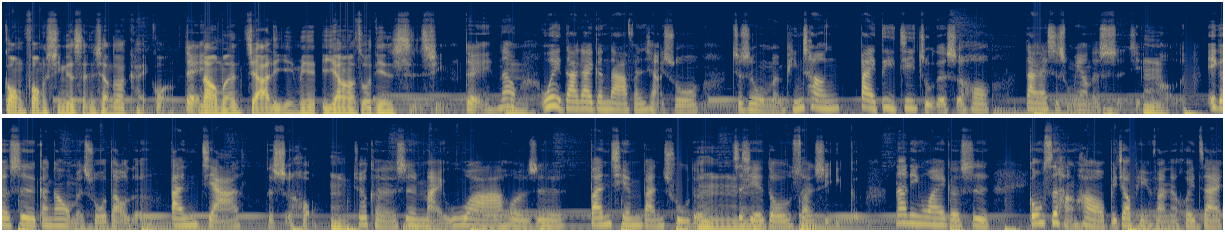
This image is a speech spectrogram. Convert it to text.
供奉新的神像都要开光。对，那我们家里面一样要做这件事情。对，那我也大概跟大家分享说，就是我们平常拜地基主的时候，大概是什么样的时间？好了，嗯、一个是刚刚我们说到的搬家的时候，嗯，就可能是买屋啊，或者是搬迁搬出的，嗯、这些都算是一个。那另外一个是公司行号比较频繁的会在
